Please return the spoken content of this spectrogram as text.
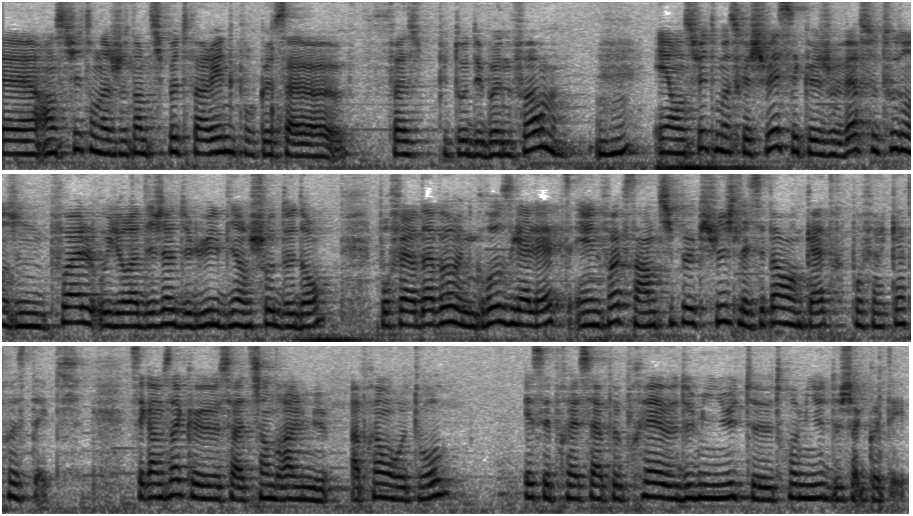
Euh, ensuite, on ajoute un petit peu de farine pour que ça fasse plutôt des bonnes formes. Mhm. Et ensuite, moi, ce que je fais, c'est que je verse tout dans une poêle où il y aura déjà de l'huile bien chaude dedans pour faire d'abord une grosse galette. Et une fois que c'est un petit peu cuit, je la sépare en quatre pour faire quatre steaks. C'est comme ça que ça tiendra le mieux. Après, on retourne et c'est prêt. C'est à peu près 2 minutes, 3 minutes de chaque côté.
